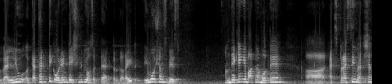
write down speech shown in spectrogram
वैल्यू कैथेटिक ओरिएंटेशन भी हो सकता है एक्टर का राइट इमोशंस बेस्ड हम देखेंगे बाद में बोलते हैं एक्सप्रेसिव एक्शन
